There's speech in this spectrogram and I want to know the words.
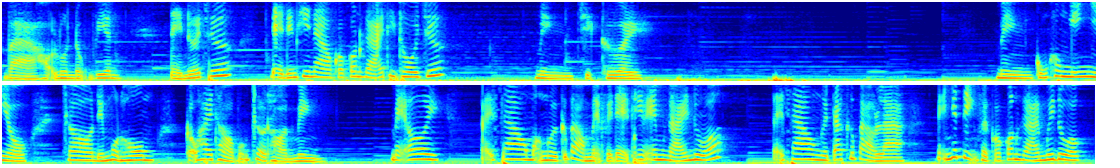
và họ luôn động viên. Đẻ nữa chứ, đẻ đến khi nào có con gái thì thôi chứ. Mình chỉ cười. Mình cũng không nghĩ nhiều cho đến một hôm cậu hai thỏ bỗng chợt hỏi mình Mẹ ơi, tại sao mọi người cứ bảo mẹ phải đẻ thêm em gái nữa? Tại sao người ta cứ bảo là mẹ nhất định phải có con gái mới được?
